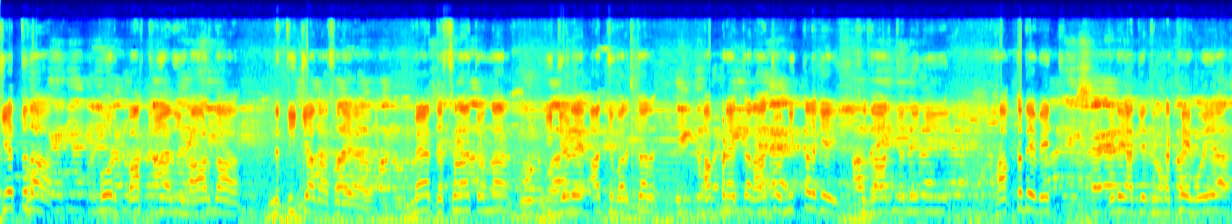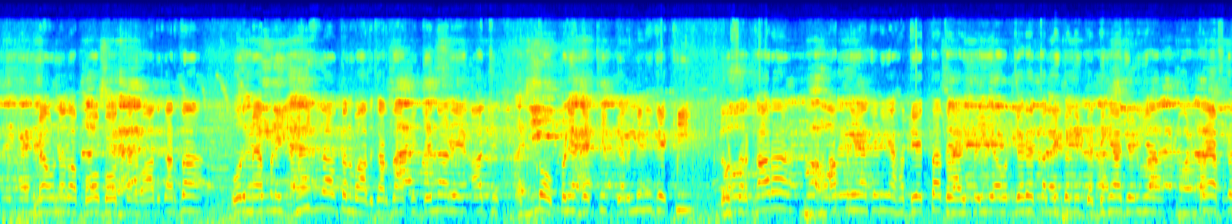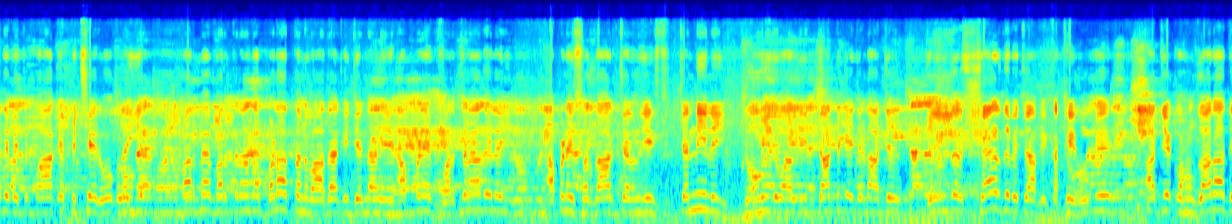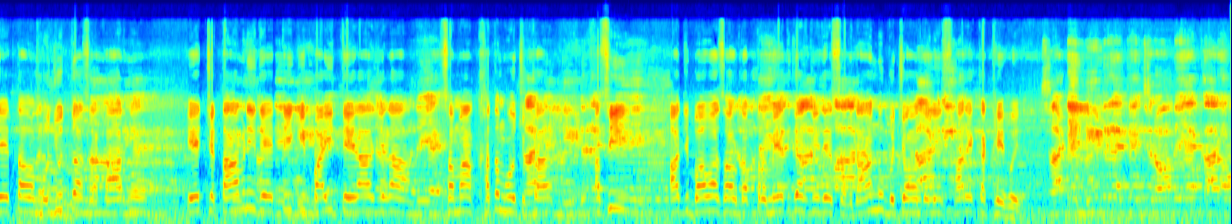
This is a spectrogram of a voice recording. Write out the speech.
ਜਿੱਤ ਦਾ ਔਰ ਬਾਕੀਆਂ ਦੀ ਹਾਰ ਦਾ ਨਤੀਜਾ ਦੱਸ ਰਿਹਾ ਹੈ। ਮੈਂ ਦੱਸਣਾ ਚਾਹੁੰਦਾ ਕਿ ਜਿਹੜੇ ਅੱਜ ਵਰਕਰ ਆਪਣੇ ਘਰਾਂ ਚੋਂ ਨਿਕਲ ਕੇ ਸਰਦਾਰ ਚੰਨੀ ਜੀ ਹੱਕ ਦੇ ਵਿੱਚ ਜਿਹੜੇ ਅੱਜ ਇੱਥੇ ਇਕੱਠੇ ਹੋਏ ਆ, ਮੈਂ ਉਹਨਾਂ ਦਾ ਬਹੁਤ ਬਹੁਤ ਧੰਨਵਾਦ ਕਰਦਾ ਔਰ ਮੈਂ ਆਪਣੀ ਯੂਥ ਦਾ ਧੰਨਵਾਦ ਕਰਦਾ ਕਿ ਜਿਨ੍ਹਾਂ ਨੇ ਅੱਜ ਧੁੱਪ ਨਹੀਂ ਦੇਖੀ, ਗਰਮੀ ਨਹੀਂ ਦੇਖੀ ਔਰ ਸਰਕਾਰਾਂ ਆਪਣੀਆਂ ਜਿਹੜੀਆਂ ਹਦਾਇਤਾਂ ਤੇ ਆਈ ਪਈ ਆ ਔਰ ਜਿਹੜੇ ਕੱਲੀ ਕੱਲੀ ਗੱਡੀਆਂ ਜਿਹੜੀਆਂ ਟ੍ਰੈਫਿਕ ਦੇ ਵਿੱਚ ਪਾ ਕੇ ਪਿੱਛੇ ਰੋਕ ਲਈ ਆ, ਪਰ ਮੈਂ ਵਰਕਰਾਂ ਦਾ ਬੜਾ ਧੰਨਵਾਦ ਆ ਕਿ ਜਿਨ੍ਹਾਂ ਨੇ ਆਪਣੇ ਵਰਕਰਾਂ ਦੇ ਲਈ, ਆਪਣੇ ਸਰਦਾਰ ਚਰਨਜੀਤ ਚੰਨੀ ਲਈ ਉਮੀਦਵਾਰ ਲਈ ਡਟ ਕੇ ਜਿਹੜਾ ਅੱਜ ਜਲੰਧਰ ਸ਼ਹਿਰ ਦੇ ਵਿੱਚ ਆ ਕੇ ਇਕੱਠੇ ਹੋ ਕੇ ਅੱਜ ਇੱਕ ਹੁੰਗਾਰਾ ਦੇਤਾ ਉਹ ਮੌਜੂਦਾ ਸਰਕਾਰ ਨੂੰ ਇਹ ਚੇਤਾਵਨੀ ਦਿੱਤੀ ਕਿ ਭਾਈ ਤੇਰਾ ਜਿਹੜਾ ਸਮਾਂ ਖਤਮ ਹੋ ਚੁੱਕਾ। ਅਸੀਂ ਅੱਜ ਬਾਬਾ ਸਾਹਿਬ ਡਾਕਟਰ ਅੰਬੇਦਕਰ ਜੀ ਦੇ ਸੰਵਿਧਾਨ ਨੂੰ ਬਚਾਉਣ ਦੇ ਲਈ ਸਾਰੇ ਇਕੱਠੇ ਹੋਏ। ਸਾਡੇ ਲੀਡਰ ਅੱਗੇ ਚਲਾਉਂਦੇ ਆ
